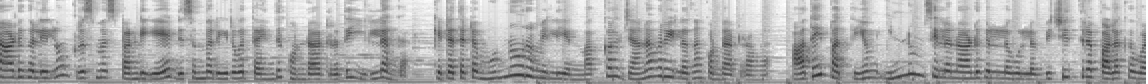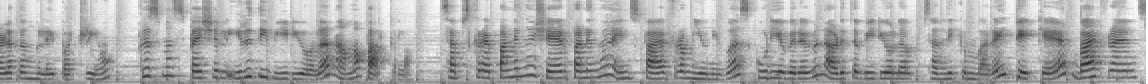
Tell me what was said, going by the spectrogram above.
நாடுகளிலும் கிறிஸ்மஸ் பண்டிகையை டிசம்பர் இருபத்தைந்து கொண்டாடுறது இல்லைங்க. கிட்டத்தட்ட முந்நூறு மில்லியன் மக்கள் ஜனவரியில தான் கொண்டாடுறாங்க. அதை பற்றியும் இன்னும் சில நாடுகளில் உள்ள விசித்திர பழக்க வழக்கங்களை பற்றியும் கிறிஸ்மஸ் ஸ்பெஷல் இறுதி வீடியோவில் நாம் பார்க்கலாம். சப்ஸ்கிரைப் பண்ணுங்க ஷேர் பண்ணுங்க. Inspire from universe. கூடிய விரைவில் அடுத்த வீடியோவில் சந்திக்கும் வரை டேக் கேர். பாய் ஃப்ரெண்ட்ஸ்.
